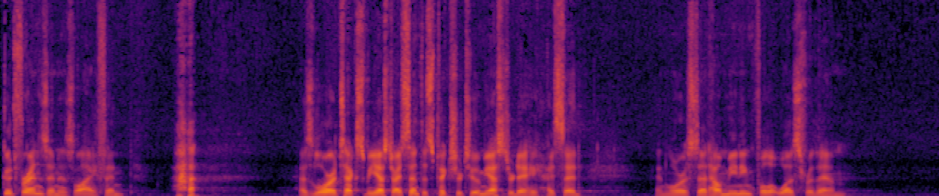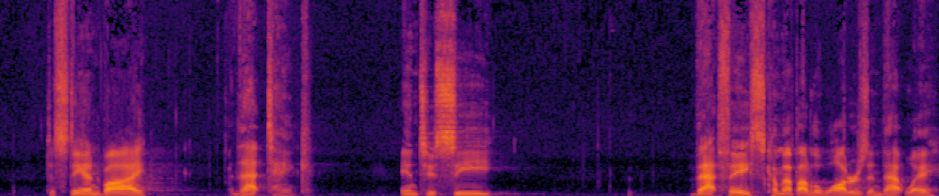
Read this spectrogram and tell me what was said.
good friends in his life. And As Laura texted me yesterday, I sent this picture to him yesterday. I said, and Laura said how meaningful it was for them to stand by that tank and to see that face come up out of the waters in that way.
